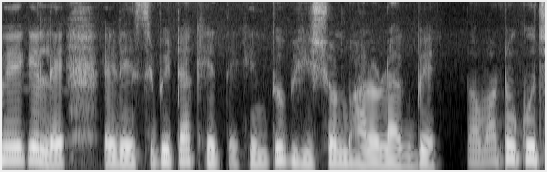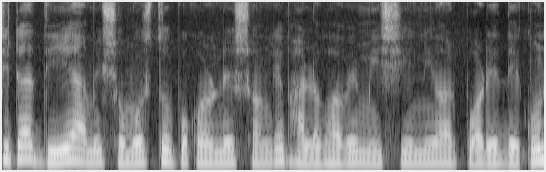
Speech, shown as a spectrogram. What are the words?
হয়ে গেলে এই রেসিপিটা খেতে কিন্তু ভীষণ ভালো লাগবে। টমেটো কুচিটা দিয়ে আমি সমস্ত উপকরণের সঙ্গে ভালোভাবে মিশিয়ে নেওয়ার পরে দেখুন,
